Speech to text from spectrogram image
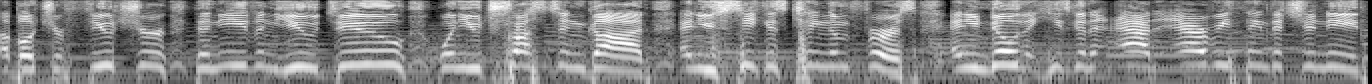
about your future than even you do when you trust in God and you seek His kingdom first and you know that He's going to add everything that you need.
